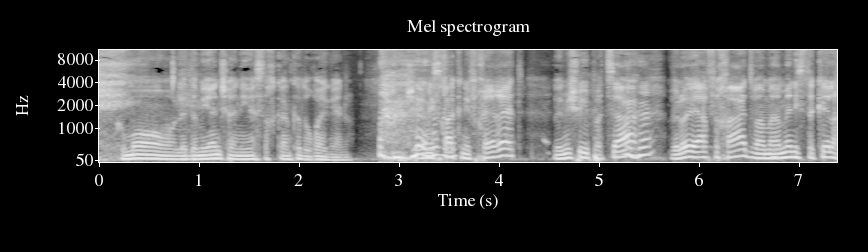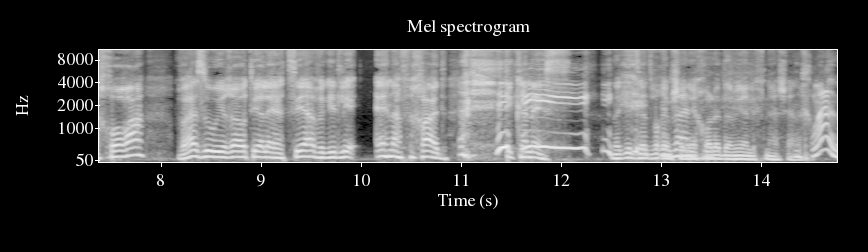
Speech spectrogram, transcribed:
כמו לדמיין שאני אהיה שחקן כדורגל. שיהיה משחק נבחרת, ומישהו ייפצע, ולא יהיה אף אחד, והמאמן יסתכל אחורה, ואז הוא יראה אותי על היציע ויגיד לי, אין אף אחד, תיכנס. נגיד, זה דברים שאני. יכול לדמיין לפני השנה. נחמד,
